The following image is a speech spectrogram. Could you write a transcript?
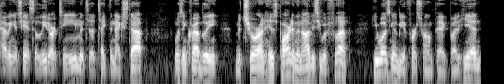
having a chance to lead our team and to take the next step was incredibly mature on his part. And then obviously with Flip, he was going to be a first round pick, but he had,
